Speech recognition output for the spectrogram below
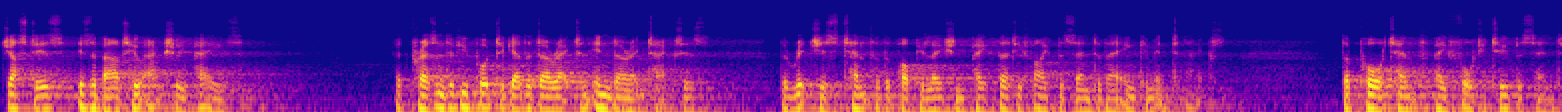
Justice is about who actually pays. At present, if you put together direct and indirect taxes, the richest tenth of the population pay 35% of their income in tax. The poor tenth pay 42%.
